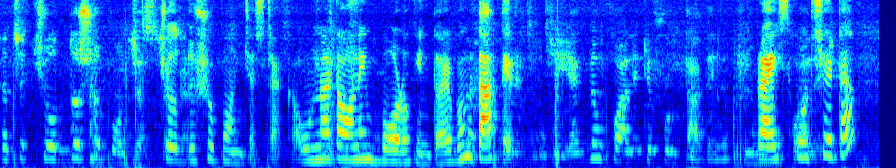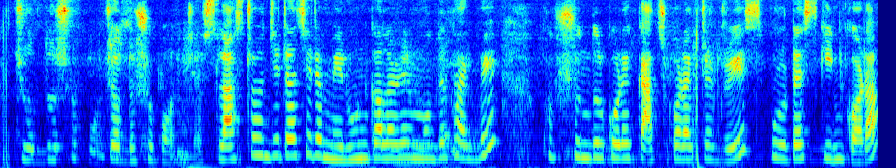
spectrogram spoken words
হচ্ছে চোদ্দোশো পঞ্চাশ চোদ্দোশো পঞ্চাশ টাকা। ওন্নাটা অনেক বড় কিন্তু এবং তাঁতের জি একদম প্রাইস পড়ছে এটা? চোদ্দোশো চোদ্দোশো পঞ্চাশ। লাস্ট ওয়ান যেটা আছে এটা মেরুন কালারের মধ্যে থাকবে। খুব সুন্দর করে কাজ করা একটা ড্রেস পুরোটা স্কিন করা।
